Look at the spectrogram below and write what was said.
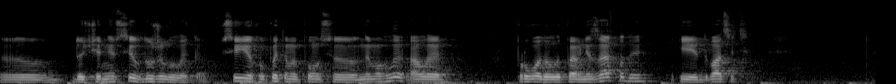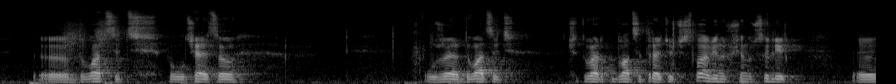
е, до Чернівців дуже велика. Всі її охопити ми повністю не могли, але проводили певні заходи і 20, е, 20 виходить, Уже 24, 23 числа він ще в селі е,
